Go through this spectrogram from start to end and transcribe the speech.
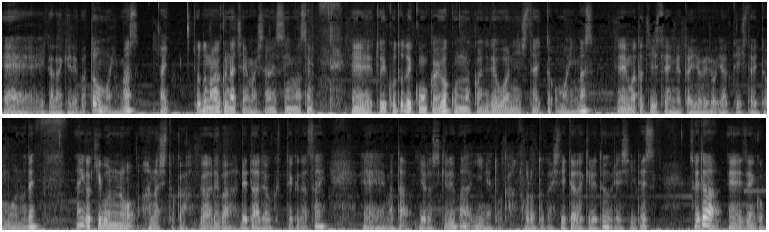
えー、いただければと思います。はい。ちょっと長くなっちゃいましたね。すいません。えー、ということで今回はこんな感じで終わりにしたいと思います。えー、また小さいネタいろいろやっていきたいと思うので、何か希望の話とかがあればレターで送ってください。えまたよろしければいいねとかフォローとかしていただけると嬉しいです。それでは、えー、全国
